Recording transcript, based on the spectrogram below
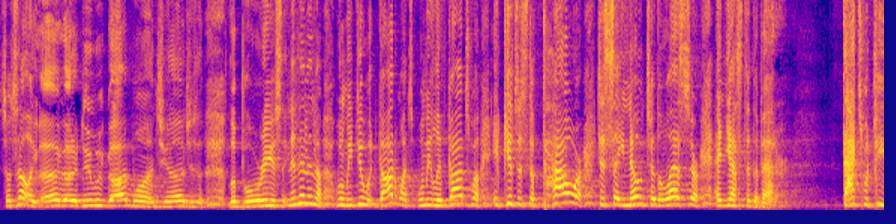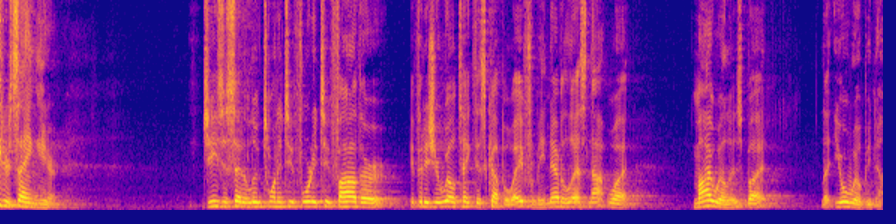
So it's not like, oh, I got to do what God wants, you know, just laborious. No, no, no, no. When we do what God wants, when we live God's will, it gives us the power to say no to the lesser and yes to the better. That's what Peter's saying here. Jesus said in Luke 22 42, Father, if it is your will, take this cup away from me. Nevertheless, not what my will is, but let your will be done.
